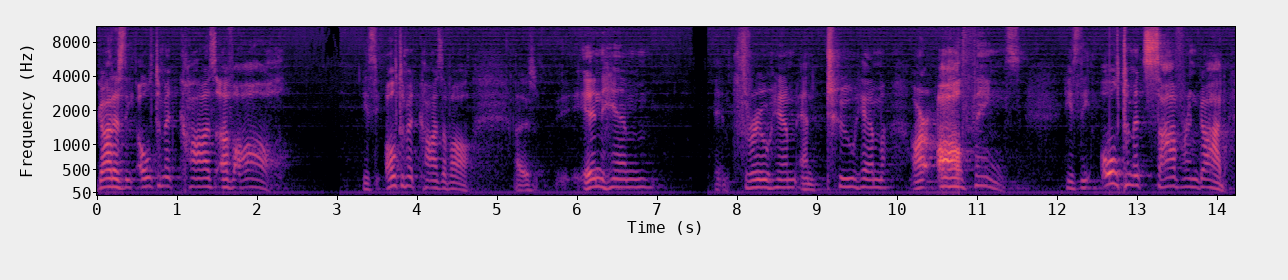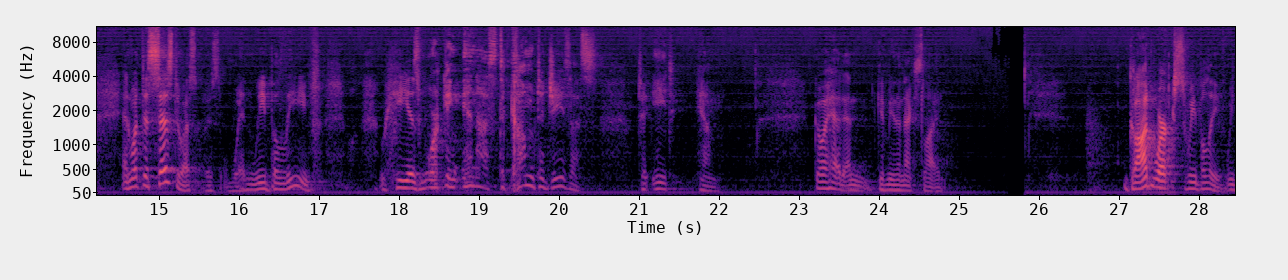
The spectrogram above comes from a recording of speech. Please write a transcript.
God is the ultimate cause of all. He's the ultimate cause of all. In Him, and through Him, and to Him are all things. He's the ultimate sovereign God. And what this says to us is when we believe, He is working in us to come to Jesus, to eat Him. Go ahead and give me the next slide. God works, we believe. We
